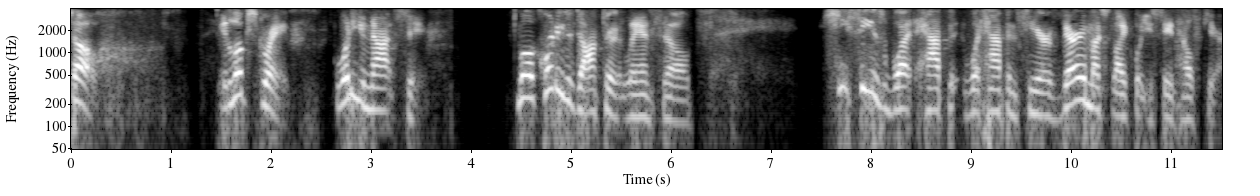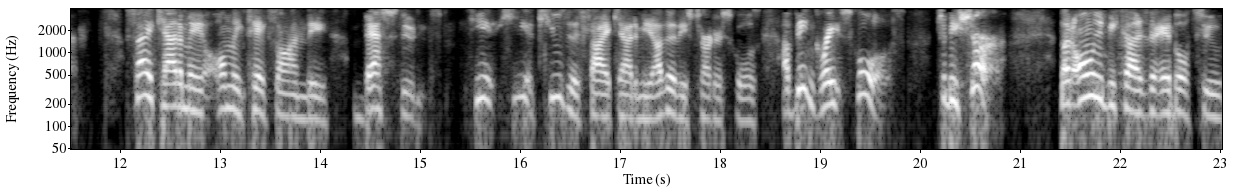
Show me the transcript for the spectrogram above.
So, it looks great. What do you not see? Well, according to Dr. Lance Hill, he sees what, what happens here very much like what you see in healthcare. Sci Academy only takes on the best students. He, he accuses Sci Academy, other of these charter schools, of being great schools, to be sure, but only because they're able to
